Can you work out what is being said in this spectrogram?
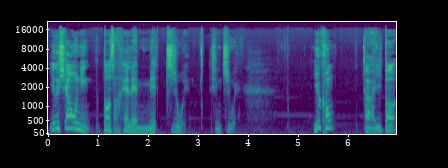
一个乡下人到上海来觅机会，寻机会，有空啊，伊到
